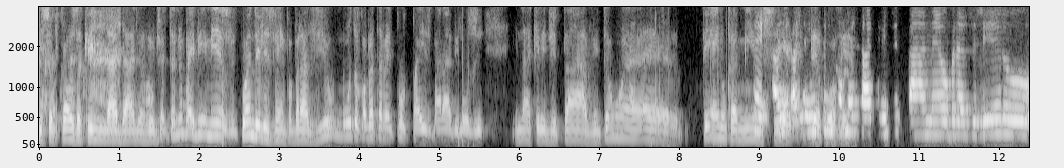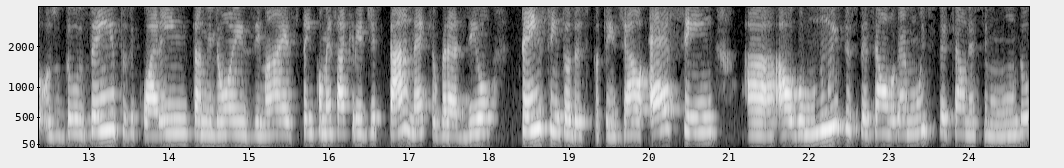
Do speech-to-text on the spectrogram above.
isso é por causa da criminalidade no Rio de Janeiro. Então não vai vir mesmo. Quando eles vêm para o Brasil, muda completamente. Pô, país maravilhoso, inacreditável. Então, é, tem aí um caminho é, a, a gente tem que começar a acreditar, né? O brasileiro, os 240 milhões e mais, tem que começar a acreditar, né? Que o Brasil tem sim todo esse potencial, é sim uh, algo muito especial, um lugar muito especial nesse mundo,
